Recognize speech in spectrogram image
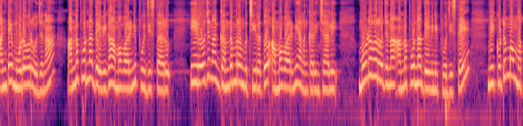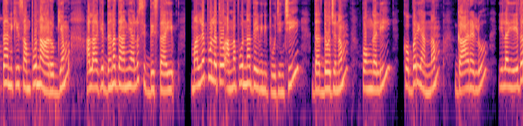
అంటే మూడవ రోజున అన్నపూర్ణ దేవిగా అమ్మవారిని పూజిస్తారు. ఈ రోజున గంధం రంగు చీరతో అమ్మవారిని అలంకరించాలి. మూడవ రోజున అన్నపూర్ణ దేవిని పూజిస్తే మీ కుటుంబం మొత్తానికి సంపూర్ణ ఆరోగ్యం అలాగే ధనధాన్యాలు సిద్ధిస్తాయి. మల్లెపూలతో అన్నపూర్ణ దేవిని పూజించి దద్దోజనం పొంగలి కొబ్బరి అన్నం గారెలు ఇలా ఏదో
